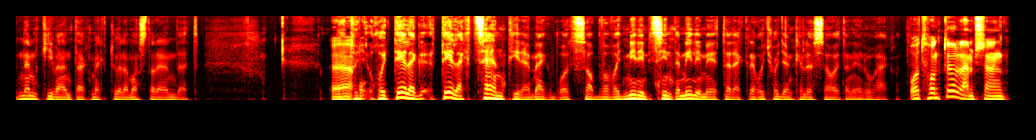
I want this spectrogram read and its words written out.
nem kívánták meg tőlem azt a rendet. Hát, hogy, hogy tényleg, tényleg centire meg volt szabva, vagy minim, szinte milliméterekre, hogy hogyan kell összehajtani a ruhákat. Otthon tőlem sem,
